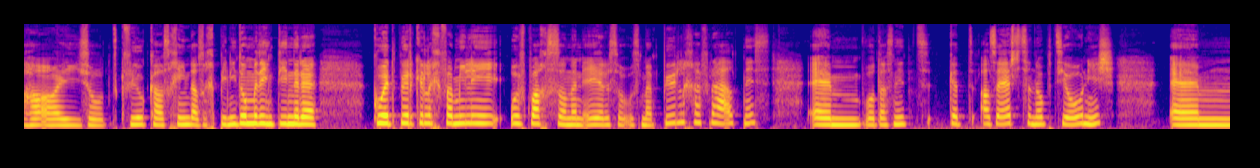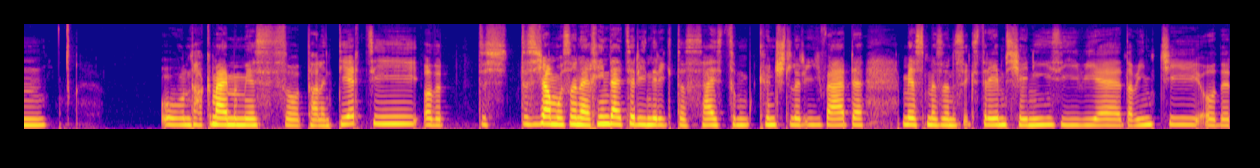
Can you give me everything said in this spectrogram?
habe so das Gefühl als Kind, also ich bin nicht unbedingt in einer gutbürgerlichen Familie aufgewachsen, sondern eher so aus einem bürgerlichen Verhältnis, ähm, wo das nicht als erstes eine Option ist. Ähm, und habe gemeint, man muss so talentiert sein oder das, ist auch so eine Kindheitserinnerung, das heißt zum Künstler einwerden muss man so ein extremes Genie sein wie Da Vinci oder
